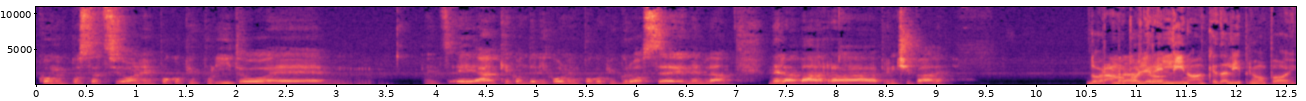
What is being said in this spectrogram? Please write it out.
come impostazione, un poco più pulito e e anche con delle icone un poco più grosse nella, nella barra principale. Dovranno togliere il lino anche da lì prima o poi.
